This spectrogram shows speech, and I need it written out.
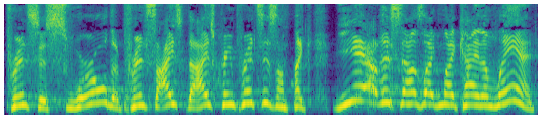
Princess Swirl, the prince ice, the ice cream princess. I'm like, yeah, this sounds like my kind of land.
